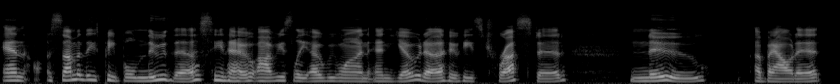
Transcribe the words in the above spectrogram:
And some of these people knew this, you know, obviously Obi Wan and Yoda, who he's trusted, knew about it.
